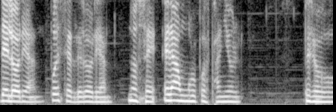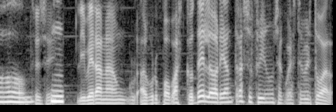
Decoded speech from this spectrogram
DeLorean, puede ser DeLorean, no sé, era un grupo español. Pero Sí, sí. mm, Liberan a un- al grupo vasco DeLorean tras sufrir un secuestro virtual.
